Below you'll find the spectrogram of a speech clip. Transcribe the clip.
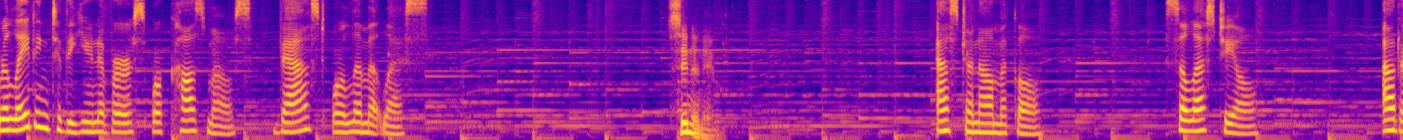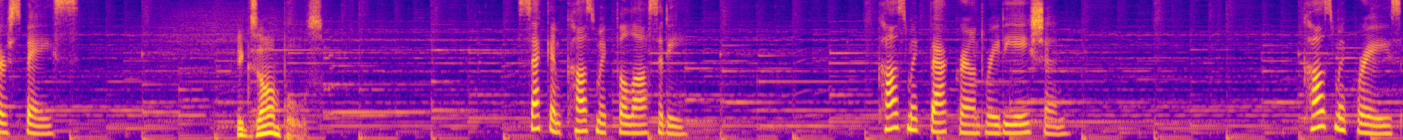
Relating to the universe or cosmos, vast or limitless. Synonym Astronomical, Celestial, Outer space. Examples Second cosmic velocity. Cosmic background radiation. Cosmic rays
